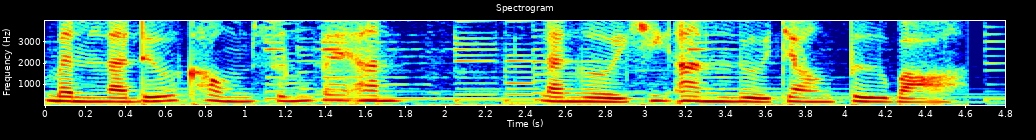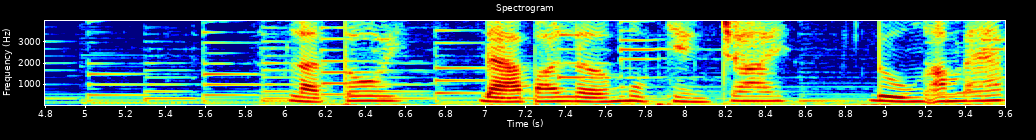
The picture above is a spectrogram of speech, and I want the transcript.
mình là đứa không xứng với anh, là người khiến anh lựa chọn từ bỏ. Là tôi đã bỏ lỡ một chàng trai luôn ấm áp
